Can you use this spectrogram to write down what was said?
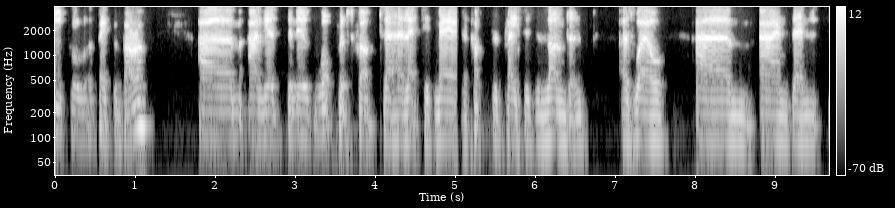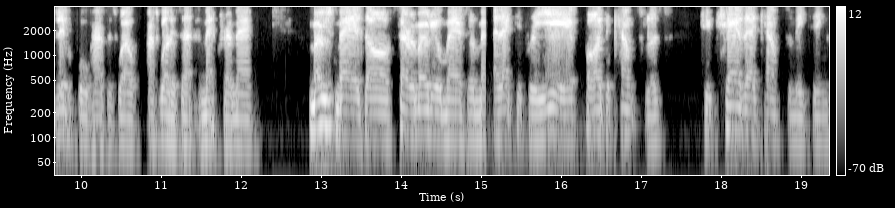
people of Bedford Borough. Um, and the, the, the Watford's got uh, elected mayor in a couple of places in London as well um, and then Liverpool has as well, as well as a, a metro mayor. Most mayors are ceremonial mayors are elected for a year by the councillors to chair their council meetings,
